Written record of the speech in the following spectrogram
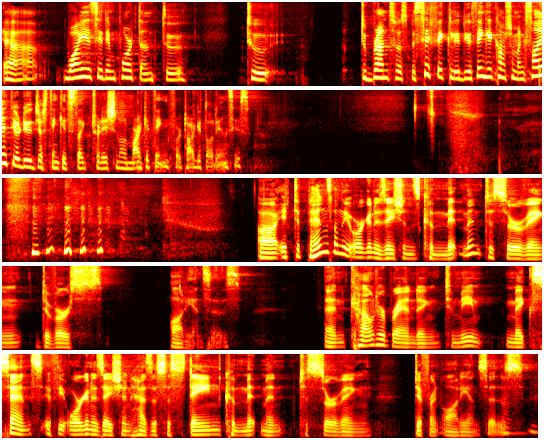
Uh, why is it important to, to, to brand so specifically? Do you think it comes from anxiety or do you just think it's like traditional marketing for target audiences? uh, it depends on the organization's commitment to serving diverse audiences. And counter branding, to me, makes sense if the organization has a sustained commitment to serving different audiences. Mm-hmm.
